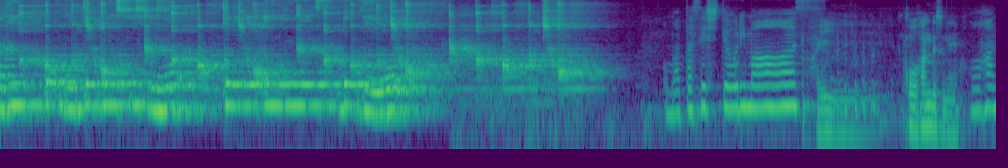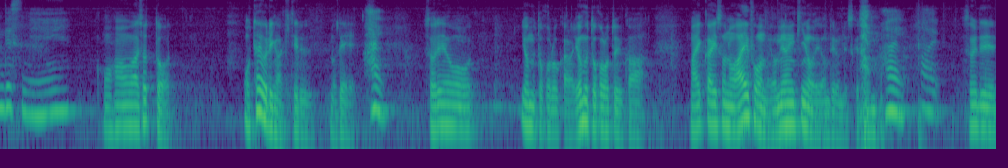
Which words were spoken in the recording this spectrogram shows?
りこ抜け出ししの KNS レディオお待たせしております。はい、後半ですね。後半ですね。後半はちょっとお便りが来てるので、はい。それを読むところから読むところというか、毎回その iPhone の読み上げ機能で読んでるんですけど、はい。はい。それで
